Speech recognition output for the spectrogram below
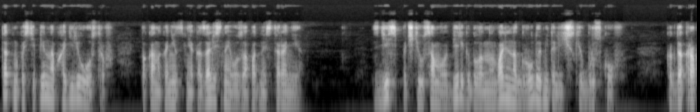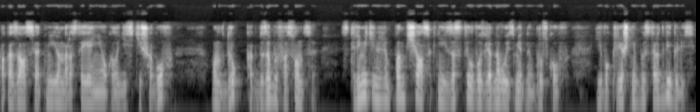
Так мы постепенно обходили остров, пока наконец не оказались на его западной стороне. Здесь, почти у самого берега, была навалена груда металлических брусков. Когда краб оказался от нее на расстоянии около десяти шагов, он вдруг, как бы забыв о солнце, стремительно помчался к ней и застыл возле одного из медных брусков. Его клешни быстро двигались.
